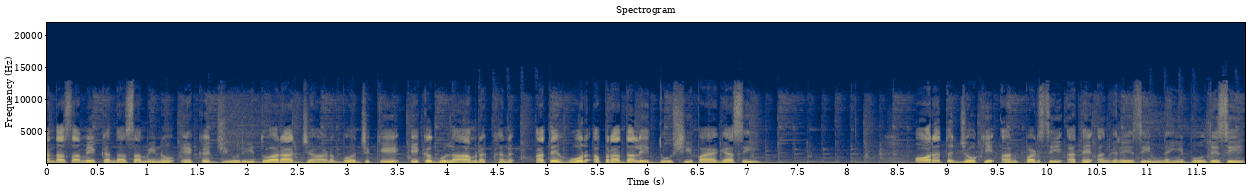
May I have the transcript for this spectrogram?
ਕੰਦਾਸਾਮੀ ਕੰਦਾਸਾਮੀ ਨੂੰ ਇੱਕ ਜਿਊਰੀ ਦੁਆਰਾ ਜਾਣਬੁੱਝ ਕੇ ਇੱਕ ਗੁਲਾਮ ਰੱਖਣ ਅਤੇ ਹੋਰ ਅਪਰਾਧਾਂ ਲਈ ਦੋਸ਼ੀ ਪਾਇਆ ਗਿਆ ਸੀ। ਔਰਤ ਜੋ ਕਿ ਅਨਪੜ੍ਹ ਸੀ ਅਤੇ ਅੰਗਰੇਜ਼ੀ ਨਹੀਂ ਬੋਲਦੀ ਸੀ,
